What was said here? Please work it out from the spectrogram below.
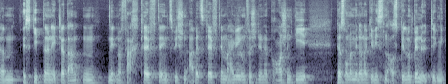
ähm, es gibt einen eklatanten, nicht nur Fachkräfte, inzwischen Arbeitskräftemangel und verschiedene Branchen, die Personen mit einer gewissen Ausbildung benötigen.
